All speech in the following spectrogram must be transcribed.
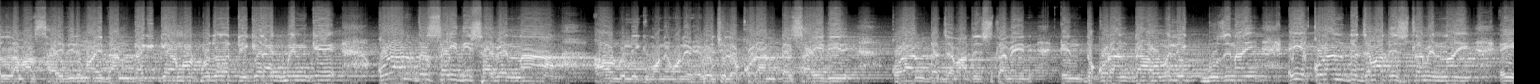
আল্লামা সাইদির ময়দানটাকে কেমন পর্যন্ত টিকে রাখবেন কে? কোরআনটা সাইদি সাহেবের না। আওয়ামী লীগ মনে মনে ভেবেছিল কোরআনটা সাইদির, কোরআনটা জামাত ইসলামের। কিন্তু কোরআনটা আওয়ামী লীগ বুঝে নাই। এই কোরআনটা জামাত ইসলামের নয়, এই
